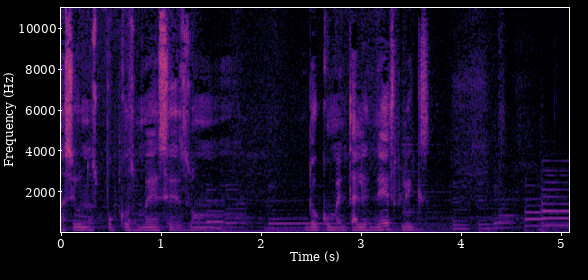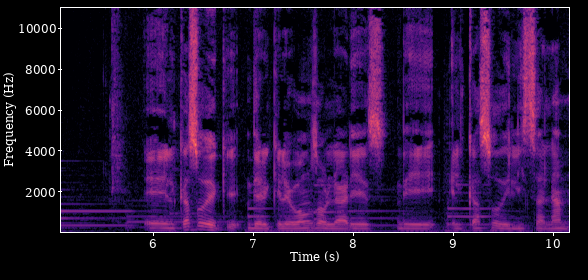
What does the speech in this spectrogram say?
hace unos pocos meses un documental en Netflix. El caso del que le vamos a hablar es de el caso de Lisa Lam.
